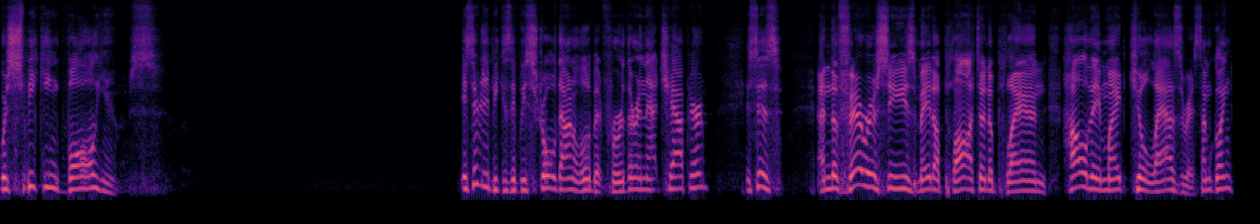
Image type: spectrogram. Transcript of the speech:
was speaking volumes. It's interesting because if we stroll down a little bit further in that chapter, it says, and the Pharisees made a plot and a plan how they might kill Lazarus. I'm going,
